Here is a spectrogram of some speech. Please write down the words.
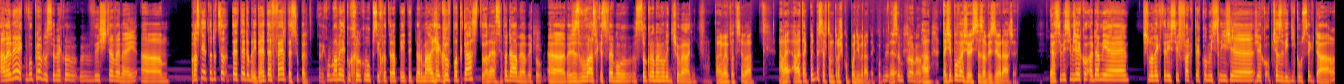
ale ne, jako opravdu jsem jako vyšťavený a a vlastně je to docela, to je, to je dobrý, to je, to je fair, to je super. Jako máme jako chvilkovou psychoterapii teď normálně jako v podcastu, ale já si to dám, já, jako, uh, takže zvu vás ke svému soukromému linčování. To nebude potřeba. Ale, ale tak pojďme se v tom trošku ponimrat. Jako. Jsem pro, no. A, takže považuješ se za vizionáře? Já si myslím, že jako Adam je člověk, který si fakt jako myslí, že, že jako občas vidí kousek dál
